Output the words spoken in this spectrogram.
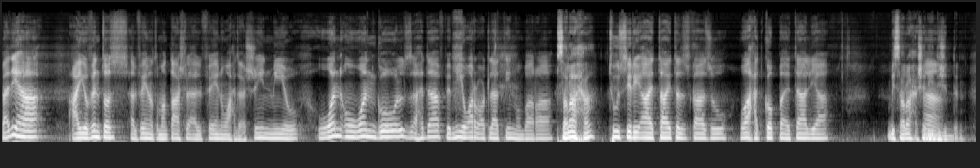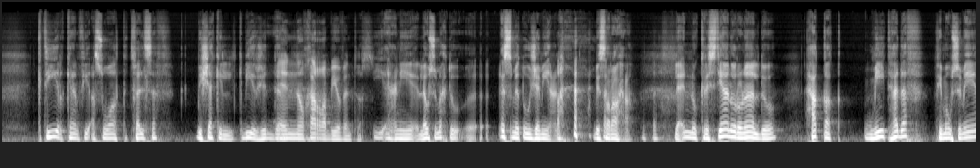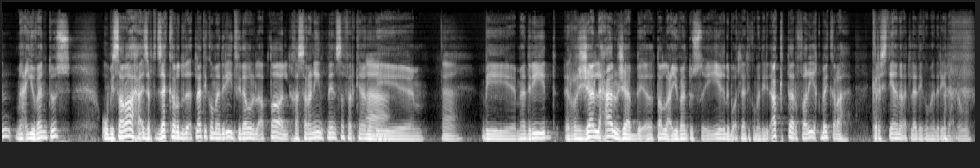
بعديها على يوفنتوس 2018 ل 2021 100 101 goals أهداف ب 134 مباراة. بصراحة 2 سيري آي titles فازوا واحد كوبا إيطاليا. بصراحة شديدة آه. جدا. كتير كان في أصوات تتفلسف. بشكل كبير جدا إنه خرب يوفنتوس يعني لو سمحتوا اصمتوا جميعا بصراحة لأنه كريستيانو رونالدو حقق 100 هدف في موسمين مع يوفنتوس وبصراحة إذا بتتذكروا ضد أتلتيكو مدريد في دوري الأبطال خسرانين 2-0 كانوا آه. آه. آه. بمدريد الرجال لحاله جاب طلع يوفنتوس يغلبوا أتلتيكو مدريد أكثر فريق بكره كريستيانو اتلتيكو مدريد على العموم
